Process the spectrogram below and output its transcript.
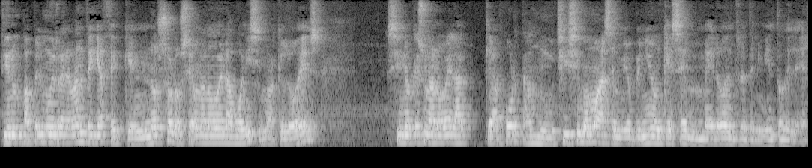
tiene un papel muy relevante y hace que no solo sea una novela buenísima, que lo es, sino que es una novela que aporta muchísimo más, en mi opinión, que ese mero entretenimiento de leer.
